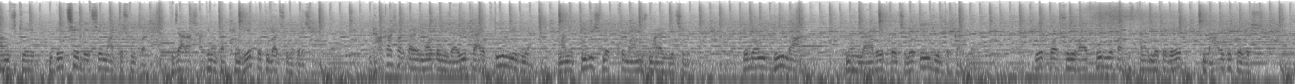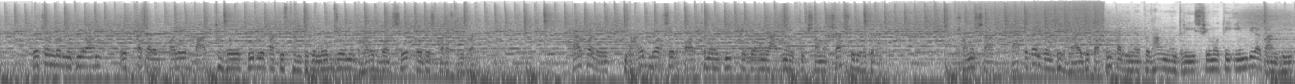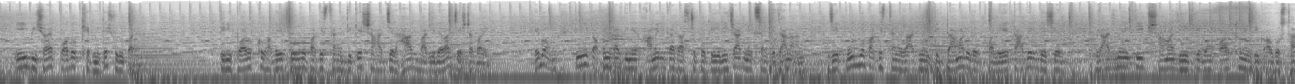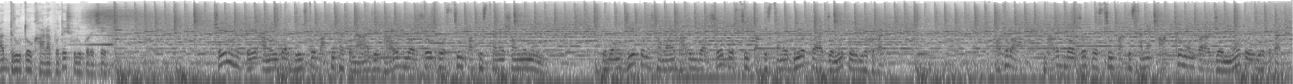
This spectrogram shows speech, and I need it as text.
মানুষকে বেছে বেছে মারতে শুরু করে, যারা স্বাধীনতার খোঁজে প্রতিবাদ শুরু করেছে। ঢাকা সরকারের মত অনুযায়ী প্রায় তিন মিলিয়ন মানে তিরিশ লক্ষ মানুষ মারা গিয়েছিল এবং দুই লাখ মহিলা রেপ হয়েছিল এই যুদ্ধের কারণে। এরপর শুরু হয় পূর্ব পাকিস্তানের লোকেদের ভারতে প্রবেশ। প্রচণ্ড নিপীড়ন অত্যাচারের ফলে বাধ্য হয়ে পূর্ব পাকিস্তান থেকে লোকজন ভারতবর্ষে প্রবেশ করা শুরু করে। তার ফলে ভারতবর্ষের অর্থনৈতিক এবং রাজনৈতিক সমস্যা শুরু হতে থাকে। সমস্যা এতটাই গম্ভীর হয় যে তখনকার দিনের প্রধানমন্ত্রী শ্রীমতী ইন্দিরা গান্ধী এই বিষয়ে পদক্ষেপ নিতে শুরু করেন। তিনি পরোক্ষভাবে পূর্ব পাকিস্তানের দিকে সাহায্যের হাত বাড়িয়ে দেওয়ার চেষ্টা করেন। এবং তিনি তখনকার দিনের আমেরিকার রাষ্ট্রপতি রিচার্ড নিক্সনকে জানান যে পূর্ব পাকিস্তানের রাজনৈতিক ডামাডোলের ফলে তাদের দেশের রাজনৈতিক, সামাজিক এবং অর্থনৈতিক অবস্থা দ্রুত খারাপ হতে শুরু করেছে। সেই মুহূর্তে আমেরিকার বুঝতে বাকি থাকে না যে ভারতবর্ষ পশ্চিম পাকিস্তানের সঙ্গে নেই এবং যে কোনো সময় ভারতবর্ষ পশ্চিম পাকিস্তানের বিরোধ করার জন্য তৈরি হতে পারে। অথবা ভারতবর্ষ পশ্চিম পাকিস্তানে আক্রমণ করার জন্য তৈরি হতে পারে,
